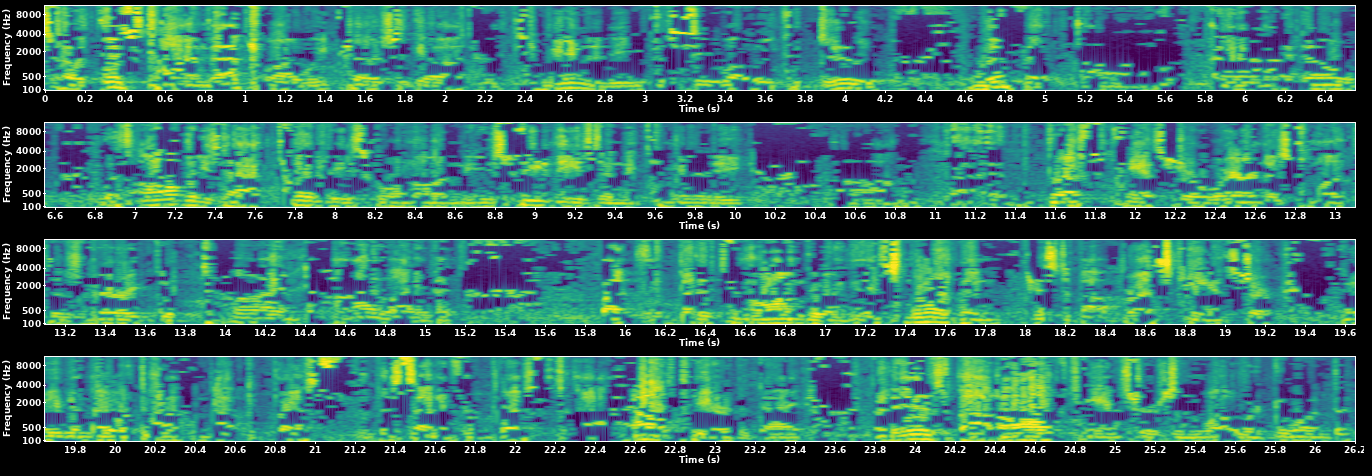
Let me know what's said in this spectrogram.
So at this time, that's why we chose to go out to the community to see what we could do with it. Um, and I know with all these activities going on, you see these in the community. Um, Breast Cancer Awareness Month is a very good time to highlight it. But, but it's an ongoing. It's more than just about breast cancer, even though we're talking about the breast, the Center for Breast Health here today. But it is about all cancers and what we're doing. But,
